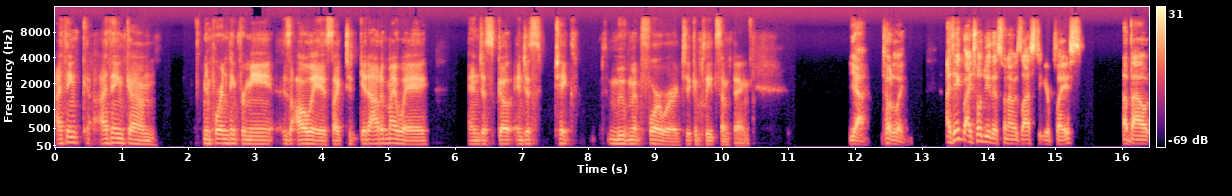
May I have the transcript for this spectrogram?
i think i think um important thing for me is always like to get out of my way and just go and just take movement forward to complete something Yeah, totally. I think I told you this when I was last at your place about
